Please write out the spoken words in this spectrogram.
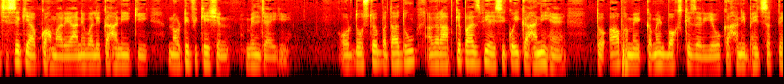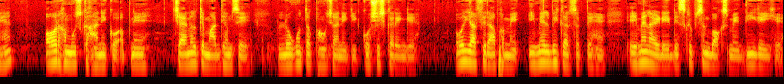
जिससे कि आपको हमारे आने वाली कहानी की नोटिफिकेशन मिल जाएगी। और दोस्तों, बता दूँ, अगर आपके पास भी ऐसी कोई कहानी है तो आप हमें कमेंट बॉक्स के ज़रिए वो कहानी भेज सकते हैं और हम उस कहानी को अपने चैनल के माध्यम से लोगों तक पहुँचाने की कोशिश करेंगे। और या फिर आप हमें ईमेल भी कर सकते हैं। ईमेल आईडी डिस्क्रिप्शन बॉक्स में दी गई है।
